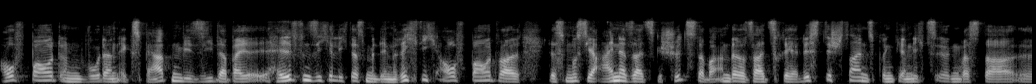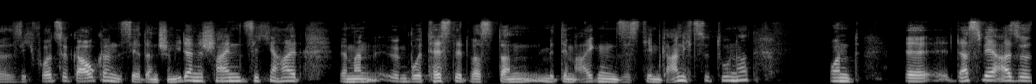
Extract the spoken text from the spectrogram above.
aufbaut und wo dann Experten wie Sie dabei helfen, sicherlich, dass man den richtig aufbaut, weil das muss ja einerseits geschützt, aber andererseits realistisch sein. Es bringt ja nichts, irgendwas da äh, sich vorzugaukeln. Das ist ja dann schon wieder eine Scheinsicherheit, wenn man irgendwo testet, was dann mit dem eigenen System gar nichts zu tun hat. Und äh, das wäre also,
